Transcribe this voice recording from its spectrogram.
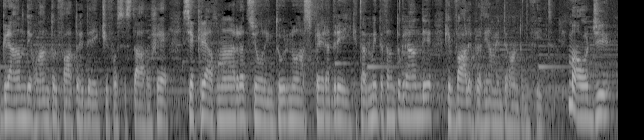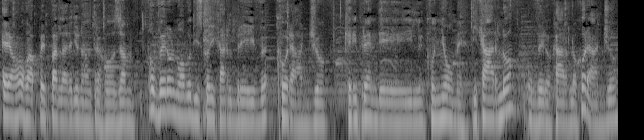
grande quanto il fatto che Drake ci fosse stato. Cioè si è creata una narrazione intorno a Sfera Drake talmente tanto grande che vale praticamente quanto un fit. Ma oggi eravamo qua per parlare di un'altra cosa, ovvero il nuovo disco di Carl Brave, Coraggio, che riprende il cognome di Carlo, ovvero Carlo Coraggio,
